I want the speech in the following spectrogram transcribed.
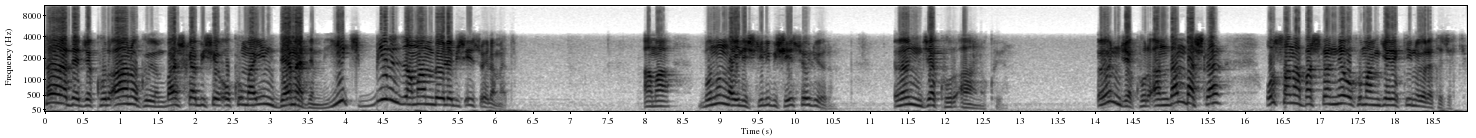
sadece Kur'an okuyun başka bir şey okumayın demedim. Hiçbir zaman böyle bir şey söylemedim. Ama bununla ilişkili bir şey söylüyorum. Önce Kur'an okuyun. Önce Kur'an'dan başla o sana başka ne okuman gerektiğini öğretecek.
